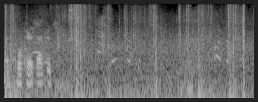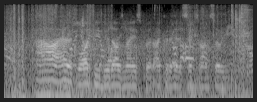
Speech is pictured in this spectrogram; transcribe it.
That's full care package. Ah, I had a quad feed, dude. That was nice, but I could have hit a six on so easy. For.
